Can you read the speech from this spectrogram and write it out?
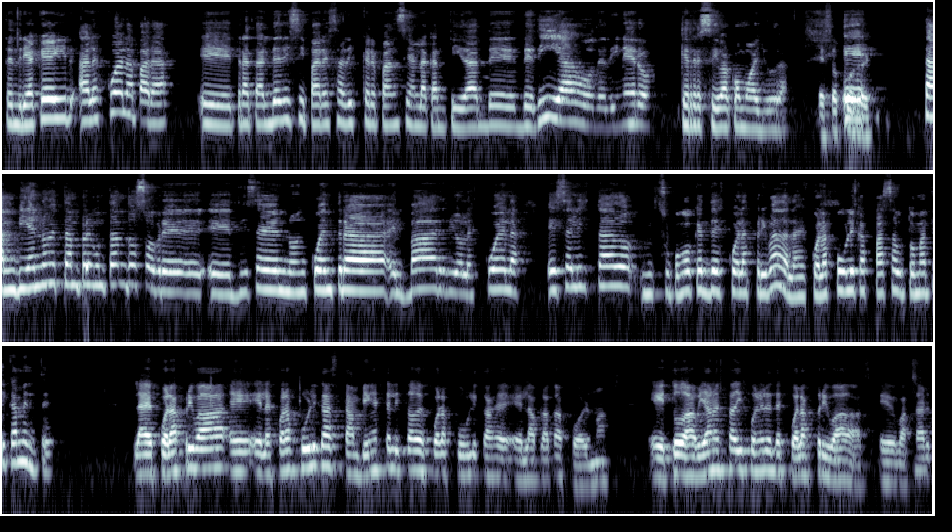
Tendría que ir a la escuela para eh, tratar de disipar esa discrepancia en la cantidad de, días o de dinero que reciba como ayuda. Eso es correcto. También nos están preguntando sobre, eh, dice, no encuentra el barrio, la escuela. Ese listado, supongo que es de escuelas privadas, las escuelas públicas pasa automáticamente. Las escuelas privadas, eh, en las escuelas públicas también está el listado de escuelas públicas en, la plataforma. Eh, todavía no está disponible de escuelas privadas. va a estar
